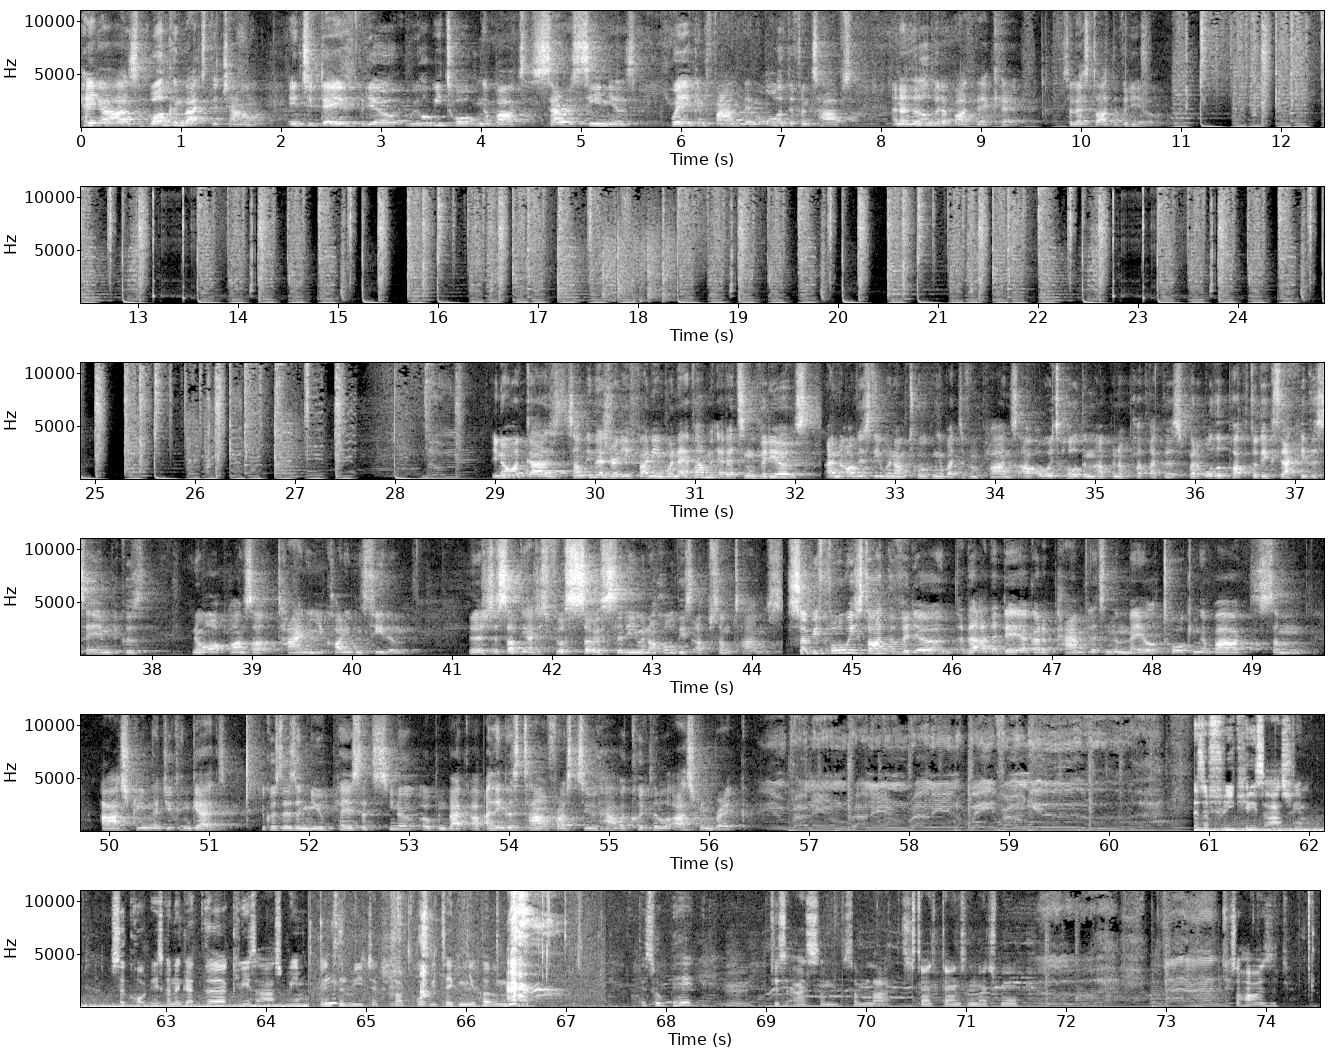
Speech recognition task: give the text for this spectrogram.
Hey guys, welcome back to the channel. In today's video, we will be talking about Sarracenias, where you can find them, all the different types, and a little bit about their care. So let's start the video. You know what guys, something that's really funny, whenever I'm editing videos, and obviously when I'm talking about different plants, I always hold them up in a pot like this, but all the pots look exactly the same because you know all plants are tiny, you can't even see them. There's just something, I just feel so silly when I hold these up sometimes. So before we start the video, the other day I got a pamphlet in the mail talking about some ice cream that you can get because there's a new place that's, you know, opened back up. I think it's time for us to have a quick little ice cream break. There's a free Kitty's ice cream. So Courtney's gonna get the Kitty's ice cream. Going to the reject shop, Courtney taking you home. They're so big. Mm. Just add some some light. start dancing much more. So how is it?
